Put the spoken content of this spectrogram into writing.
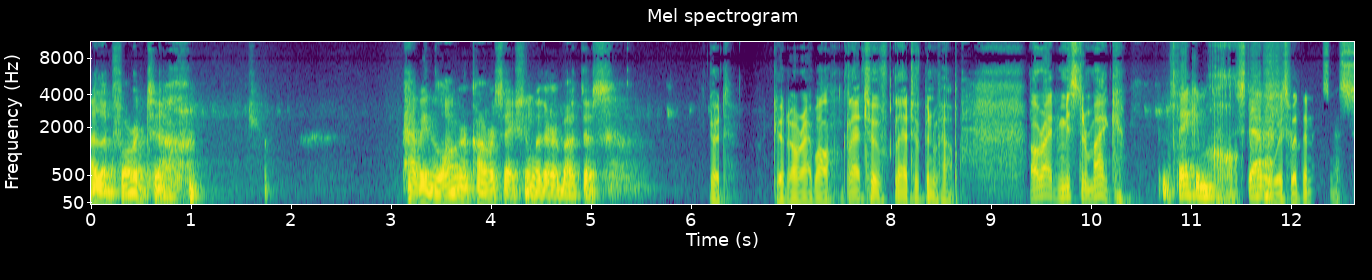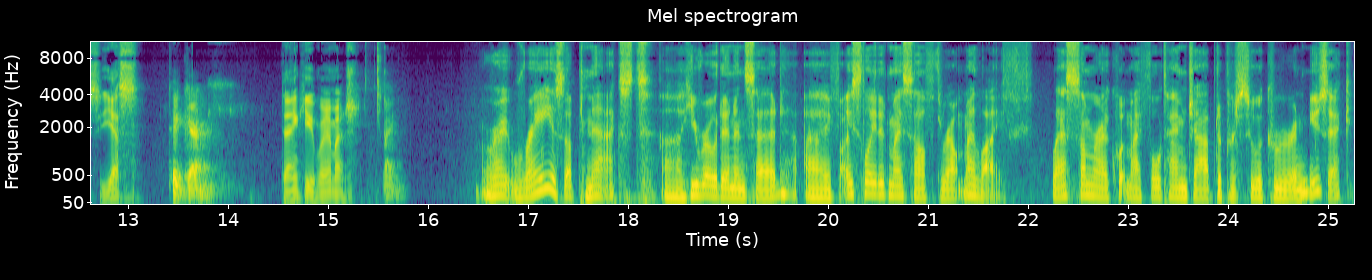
I look forward to having a longer conversation with her about this. Good, good. All right. Well, glad to have, glad to have been of help. All right, Mr. Mike. Thank you, Steph. Always with the niceness. Yes. Take care. Thank you very much. Bye. All right, Ray is up next. Uh, he wrote in and said, I've isolated myself throughout my life. Last summer, I quit my full time job to pursue a career in music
